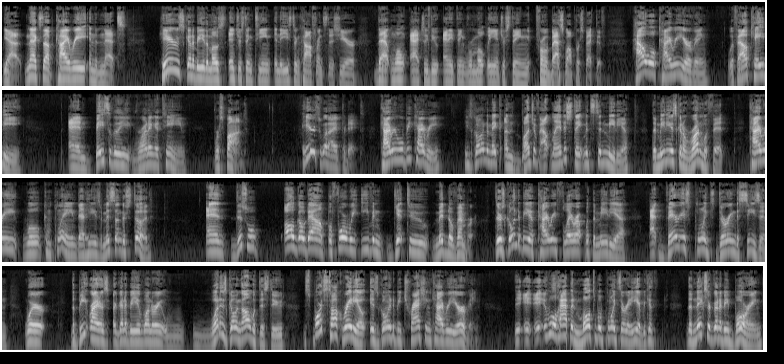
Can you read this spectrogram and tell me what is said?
yeah. Next up, Kyrie and the Nets. Here's going to be the most interesting team in the Eastern Conference this year that won't actually do anything remotely interesting from a basketball perspective. How will Kyrie Irving, without KD, and basically running a team, respond? Here's what I predict Kyrie will be Kyrie. He's going to make a bunch of outlandish statements to the media. The media is going to run with it Kyrie will complain that he's misunderstood, and this will all go down before we even get to mid November. There's going to be a Kyrie flare up with the media at various points during the season where the beat writers are going to be wondering what is going on with this dude. Sports Talk Radio is going to be trashing Kyrie Irving. It, it, it will happen multiple points during the year because the Knicks are going to be boring,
